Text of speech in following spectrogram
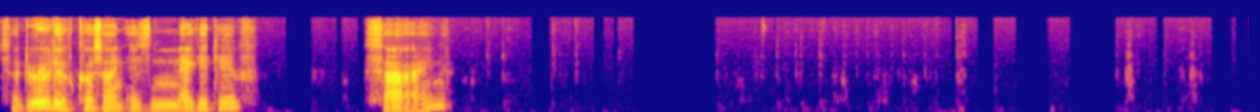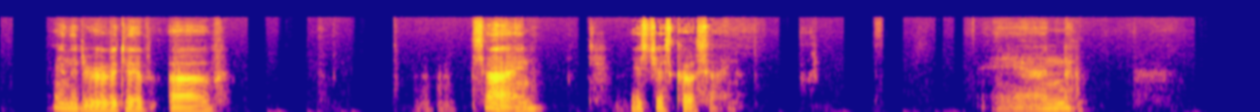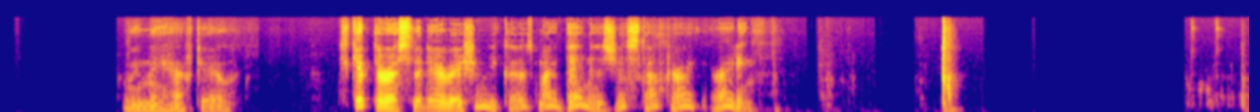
So derivative of cosine is negative sine and the derivative of sine is just cosine. And we may have to skip the rest of the derivation because my pen has just stopped writing.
